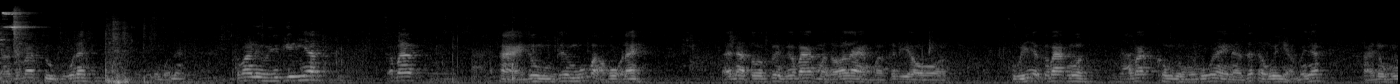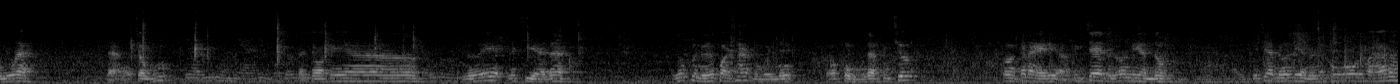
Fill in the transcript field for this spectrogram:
Và các bác chụp mũ đây chụp mũ này các bác lưu ý kỹ nhá. Các bác phải dùng cái mũ bảo hộ này. Đấy là tôi khuyên các bác mà rõ ràng và cái điều chú ý cho các bác luôn. Các bác không dùng cái mũ này là rất là nguy hiểm đấy nhá. Phải dùng cái mũ này để nó chống để cho cái uh, lưới nó chìa ra giúp cái lưới quan sát của mình ấy nó cùng ra phía trước. Còn cái này thì ở phía trên thì nó liền rồi. Phía trên nó liền nó không ô phá đâu.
